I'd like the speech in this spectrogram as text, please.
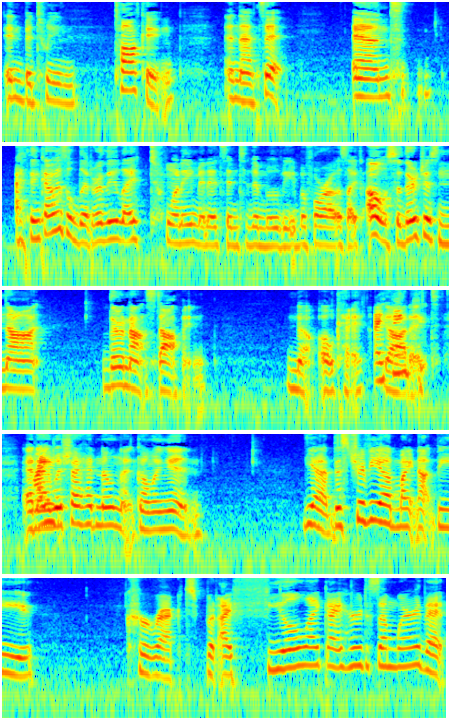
in between talking and that's it. And I think I was literally like 20 minutes into the movie before I was like, "Oh, so they're just not they're not stopping." No, okay. I got it. And I I- wish I had known that going in. Yeah, this trivia might not be correct, but I feel like I heard somewhere that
